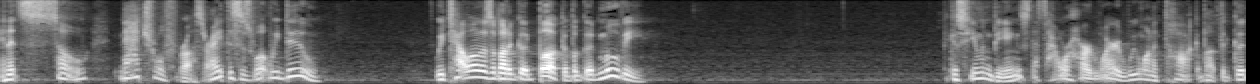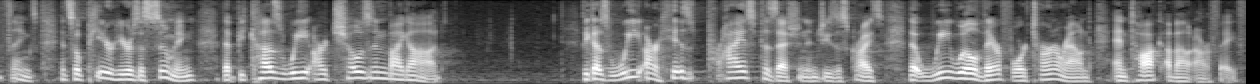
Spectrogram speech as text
And it's so natural for us, right? This is what we do. We tell others about a good book, of a good movie. Because human beings, that's how we're hardwired. We want to talk about the good things. And so Peter here is assuming that because we are chosen by God, because we are his prized possession in Jesus Christ, that we will therefore turn around and talk about our faith.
